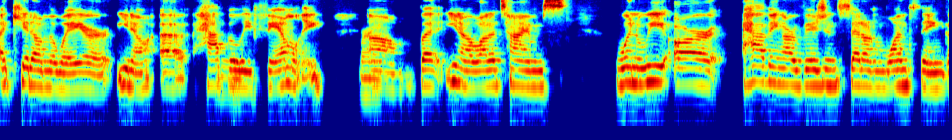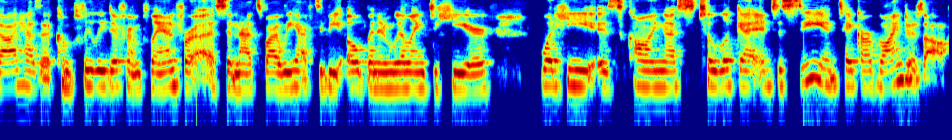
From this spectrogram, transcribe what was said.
a kid on the way, or you know, a happily family. Right. Um, but you know, a lot of times when we are having our vision set on one thing, God has a completely different plan for us, and that's why we have to be open and willing to hear what He is calling us to look at and to see, and take our blinders off.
